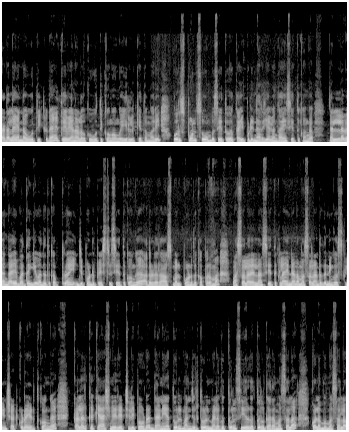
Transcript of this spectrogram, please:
கடலை எண்ணெய் ஊற்றிக்கிட்டேன் தேவையான அளவுக்கு ஊற்றிக்கோங்க உங்கள் ஈரலுக்கு ஏற்ற மாதிரி ஒரு ஸ்பூன் சோம்பு சேர்த்து ஒரு கைப்பிடி நிறைய வெங்காயம் சேர்த்துக்கோங்க. நல்ல வெங்காயம் வதங்கி வந்ததுக்கப்புறம் இஞ்சி பூண்டு பேஸ்ட்டு சேர்த்துக்கோங்க. அதோட ராஸ்மல் போனதுக்கப்புறமா மசாலா எல்லாம் சேர்த்துக்கலாம். என்னென்ன மசாலான்றது நீங்கள் ஒரு ஸ்க்ரீன்ஷாட் கூட எடுத்துக்கோங்க. கலருக்கு காஷ்மீர் ரெட் சில்லி பவுடர் தனியாத்தூள் மஞ்சள் தூள் மிளகுத்தூள் சீரகத்தூள் கரம் மசாலா குழம்பு மசாலா.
